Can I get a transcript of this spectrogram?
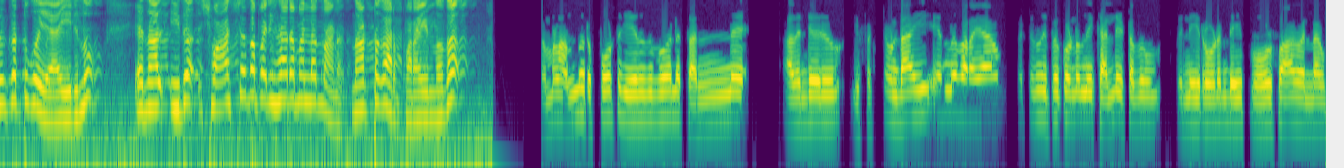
നികത്തുകയായിരുന്നു. എന്നാൽ ഇത് ശാശ്വത പരിഹാരമല്ലെന്നാണ് നാട്ടുകാർ പറയുന്നത്. നമ്മൾ അന്ന് റിപ്പോർട്ട് ചെയ്തതുപോലെ തന്നെ അതിന്റെ ഒരു ഇഫക്റ്റ് ഉണ്ടായി എന്ന് പറയാൻ പറ്റുന്നത് ഇപ്പൊ കൊണ്ടുവന്ന് ഈ കല്ലിട്ടതും പിന്നെ ഈ റോഡിന്റെ ഈ മോൾ ഭാഗം എല്ലാം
